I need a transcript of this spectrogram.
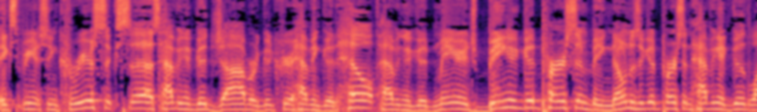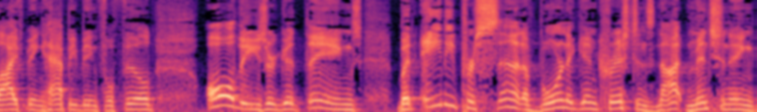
Experiencing career success, having a good job or a good career, having good health, having a good marriage, being a good person, being known as a good person, having a good life, being happy, being fulfilled. All these are good things, but 80% of born again Christians not mentioning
